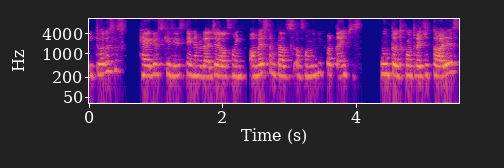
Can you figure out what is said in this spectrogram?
e todas essas regras que existem, na verdade, elas são, ao mesmo tempo elas, elas são muito importantes, um tanto contraditórias,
